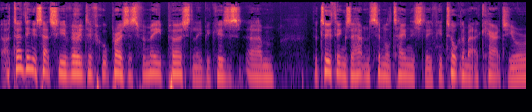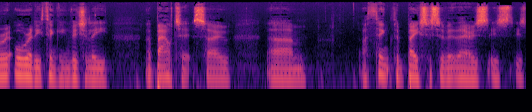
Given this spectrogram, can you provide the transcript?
I, don't think it's actually a very difficult process for me personally because um, the two things that happen simultaneously. If you're talking about a character, you're already thinking visually about it. So, um, I think the basis of it there is, is, is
